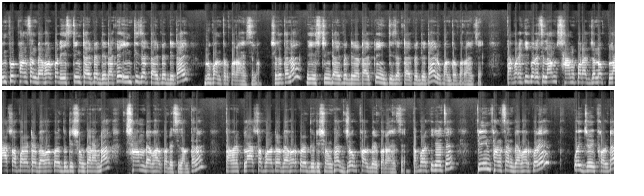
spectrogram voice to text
ইনপুট ফাংশন ব্যবহার করে স্ট্রিং টাইপের ডেটাকে ইন্টিজার টাইপের ডেটায় রূপান্তর করা হয়েছিল। সেটা তাই না এই স্ট্রিং টাইপের ডেটা টাইপকে ইন্টিজার টাইপের ডেটায় রূপান্তর করা হয়েছে। তারপরে কি করেছিলাম? সাম করার জন্য প্লাস অপারেটর ব্যবহার করে দুটি সংখ্যার আমরা সাম ব্যবহার করেছিলাম, তাই না? তার মানে প্লাস অপারেটর ব্যবহার করে দুটি সংখ্যা যোগফল বের করা হয়েছে। তারপরে কি হয়েছে? প্রিন্ট ফাংশন ব্যবহার করে ওই যোগফলটা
